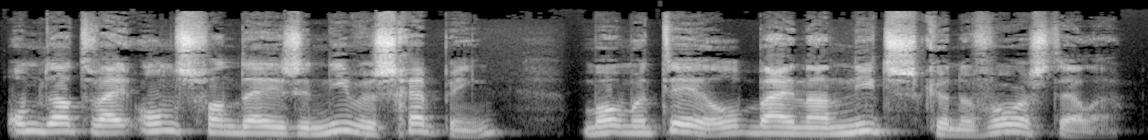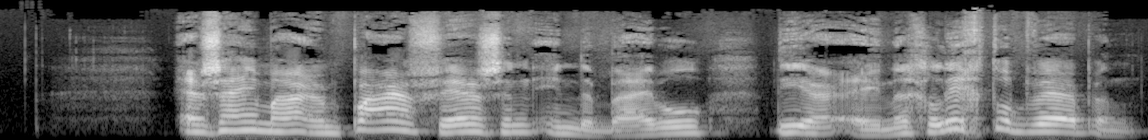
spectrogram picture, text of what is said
omdat wij ons van deze nieuwe schepping momenteel bijna niets kunnen voorstellen. Er zijn maar een paar versen in de Bijbel die er enig licht op werpen.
